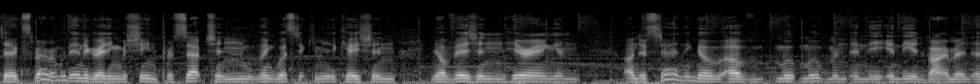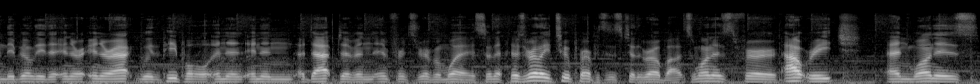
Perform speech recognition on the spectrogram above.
to experiment with integrating machine perception, linguistic communication, you know, vision, hearing, and understanding of, of mo- movement in the in the environment and the ability to inter- interact with people in an, in an adaptive and inference driven way. So there's really two purposes to the robots. One is for outreach, and one is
